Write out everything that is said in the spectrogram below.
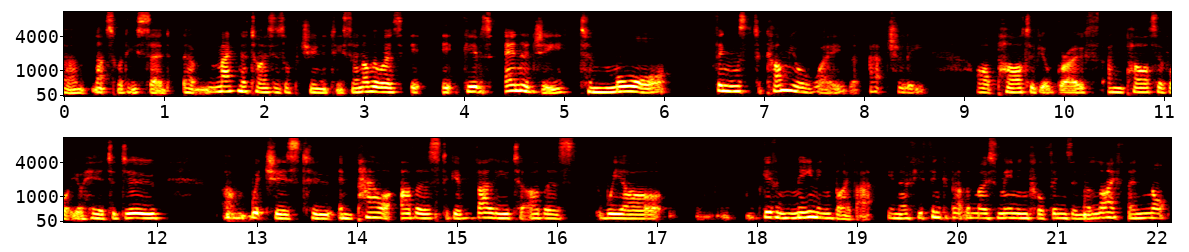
Um, that's what he said. Uh, magnetizes opportunity. So, in other words, it, it gives energy to more things to come your way that actually are part of your growth and part of what you're here to do, um, which is to empower others, to give value to others. We are given meaning by that. You know, if you think about the most meaningful things in your life, they're not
